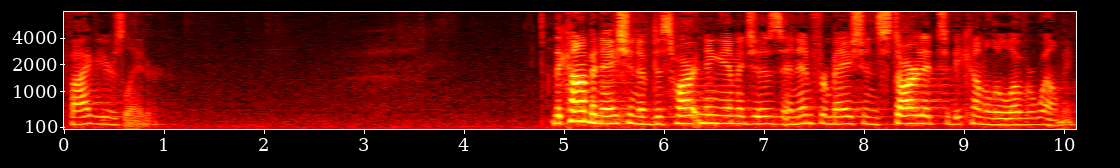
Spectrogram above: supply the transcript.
Five years later. The combination of disheartening images and information started to become a little overwhelming.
